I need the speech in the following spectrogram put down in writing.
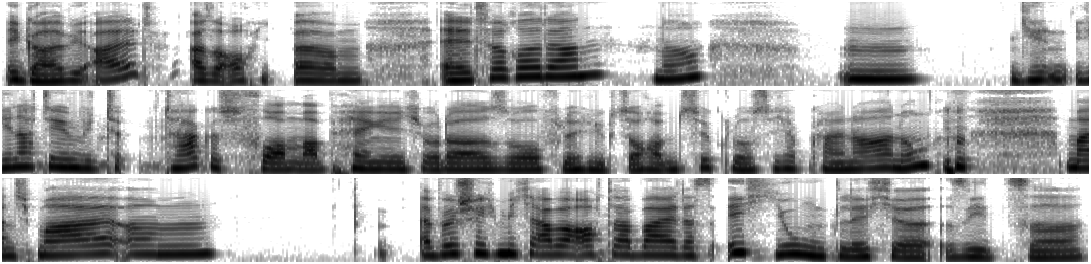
egal wie alt, also auch ähm, Ältere dann, ne? Mm, Je, je nachdem, wie t- tagesformabhängig oder so, vielleicht liegt es auch am Zyklus, ich habe keine Ahnung. Manchmal ähm, erwische ich mich aber auch dabei, dass ich Jugendliche sieze.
